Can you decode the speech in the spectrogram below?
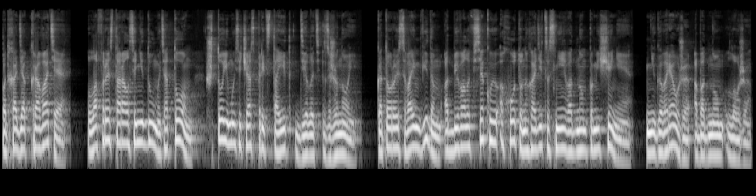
Подходя к кровати, Лафре старался не думать о том, что ему сейчас предстоит делать с женой, которая своим видом отбивала всякую охоту находиться с ней в одном помещении, не говоря уже об одном ложе.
